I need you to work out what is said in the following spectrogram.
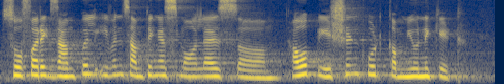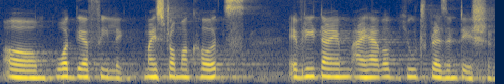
So for example, even something as small as um, how a patient would communicate um, what they are feeling. My stomach hurts every time I have a huge presentation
